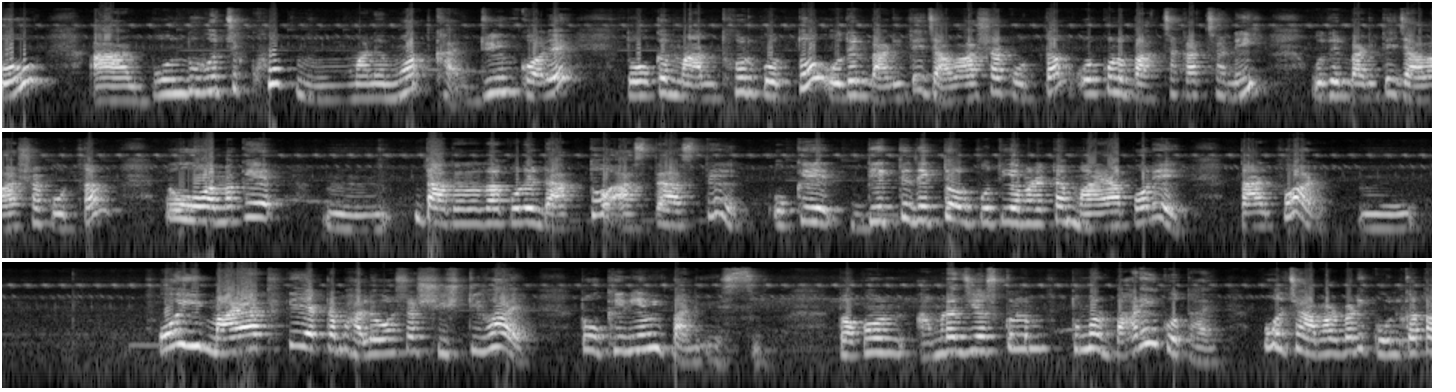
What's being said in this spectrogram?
বউ, আর বন্ধু হচ্ছে খুব মানে মদ খায়, ড্রিঙ্ক করে। তো ওকে মারধর করতো, ওদের বাড়িতে যাওয়া আসা করতাম। ওর কোনো বাচ্চা কাচ্চা নেই, ওদের বাড়িতে যাওয়া আসা করতাম। তো ও আমাকে দাদা দাদা করে ডাকতো, আস্তে আস্তে ওকে দেখতে দেখতে ওর প্রতি আমার একটা মায়া পড়ে। তারপর ওই মায়া থেকে একটা ভালোবাসার সৃষ্টি হয়, তো ওকে নিয়ে আমি পালিয়ে এসেছি। তখন আমরা জিজ্ঞেস করলাম, তোমার বাড়ি কোথায়? বলছে, আমার বাড়ি কলকাতা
